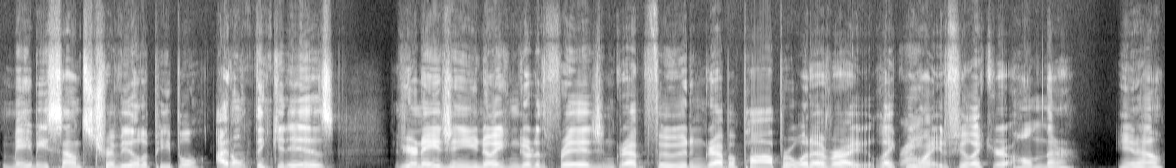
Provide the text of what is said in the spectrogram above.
maybe sounds trivial to people. I don't think it is. If you're an agent, you know you can go to the fridge and grab food and grab a pop or whatever. I like. We want you to feel like you're at home there. You know,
